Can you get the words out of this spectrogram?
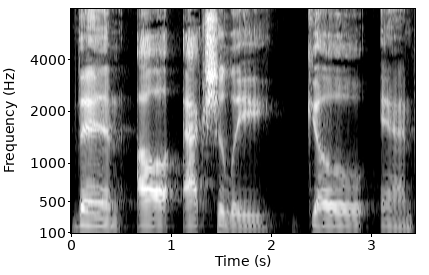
then I'll actually go and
